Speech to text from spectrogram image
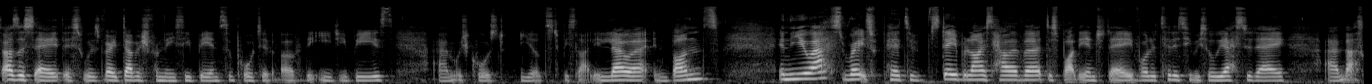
So, as I say, this was very dovish from the ECB and supportive of the EGBs, um, which caused yields to be slightly lower in bonds. In the US, rates appear to have stabilised, however, despite the intraday volatility we saw yesterday. Um, that's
